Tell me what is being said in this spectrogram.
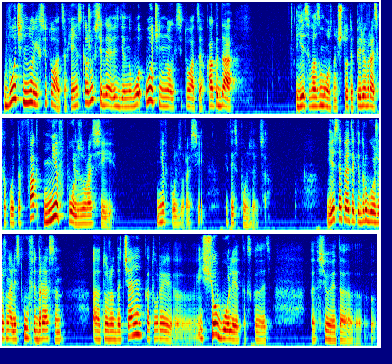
в очень многих ситуациях, я не скажу всегда везде, но в очень многих ситуациях, когда есть возможность что-то переврать, какой-то факт не в пользу России, не в пользу России, это используется. Есть опять-таки другой журналист Уфи Дрессен, э, тоже датчанин, который э, еще более, так сказать, э, все это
